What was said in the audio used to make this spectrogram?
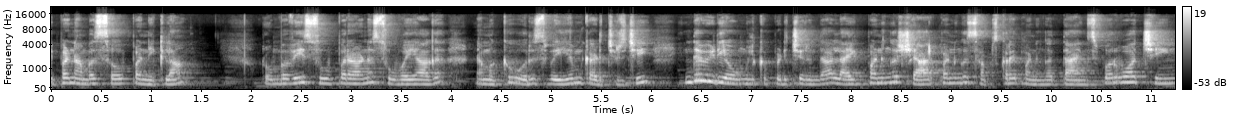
இப்போ நம்ம சர்வ் பண்ணிக்கலாம். ரொம்பவே சூப்பரான சுவையாக நமக்கு ஒரு சுவையம் கிடச்சிருச்சு. இந்த வீடியோ உங்களுக்கு பிடிச்சிருந்தா லைக் பண்ணுங்கள் ஷேர் பண்ணுங்கள் சப்ஸ்கிரைப் பண்ணுங்கள் தேங்க்ஸ் ஃபார் வாட்சிங்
